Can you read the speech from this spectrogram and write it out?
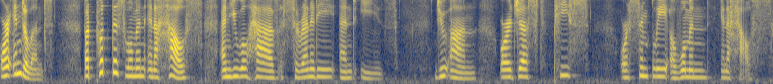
or indolent. But put this woman in a house, and you will have serenity and ease. Juan, or just peace, or simply a woman in a house.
